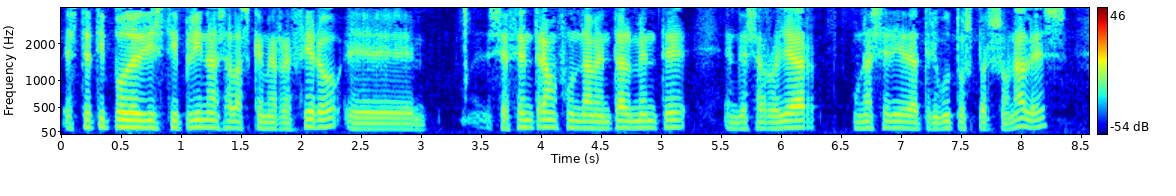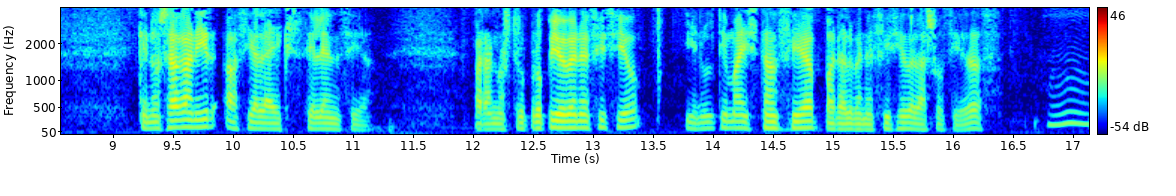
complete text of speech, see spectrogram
Este tipo de disciplinas a las que me refiero eh, se centran fundamentalmente en desarrollar una serie de atributos personales que nos hagan ir hacia la excelencia, para nuestro propio beneficio y, en última instancia, para el beneficio de la sociedad. Mm.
